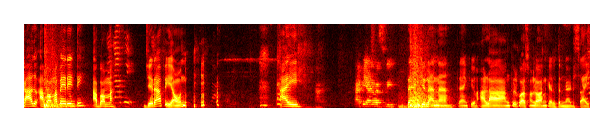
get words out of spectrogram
కాదు ఆ బొమ్మ పేరేంటి? ఆ బొమ్మ. జిరాఫీ అవును. Hi. Happy anniversary thank you నాన్న. థ్యాంక్ యూ అలా అంకుల్ కోసం లోనికి వెళ్తున్నాడు. సాయి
